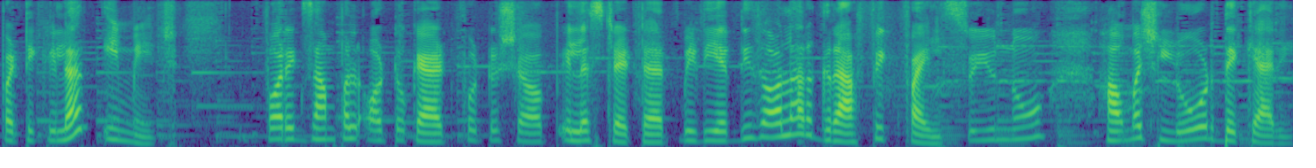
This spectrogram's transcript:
particular image. For example AutoCAD, Photoshop, Illustrator, PDF these all are graphic files so you know how much load they carry.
